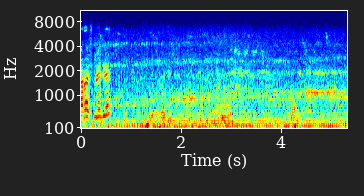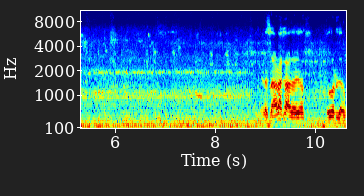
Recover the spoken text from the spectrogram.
কারাস নাগে চাড়া খাওয়া যায় যাও দোকানে যাও।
